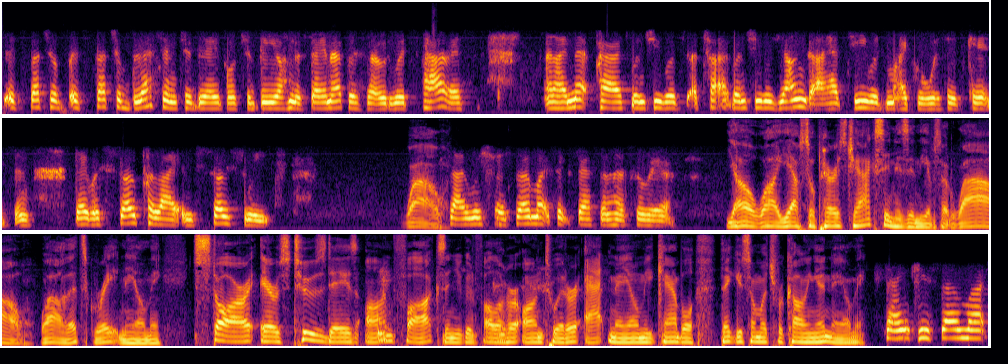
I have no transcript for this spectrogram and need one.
it's such a it's such a blessing to be able to be on the same episode with Paris. And I met Paris when she was a child, when she was younger. I had tea with Michael with his kids, and they were so polite and so sweet. Wow. So I wish her so much success in her career. Yo, wow, yeah. So Paris Jackson is in the episode. Wow, wow, that's great, Naomi. Star airs Tuesdays on mm. Fox, and you can follow her on Twitter at Naomi Campbell. Thank you so much for calling in, Naomi. Thank you so much.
